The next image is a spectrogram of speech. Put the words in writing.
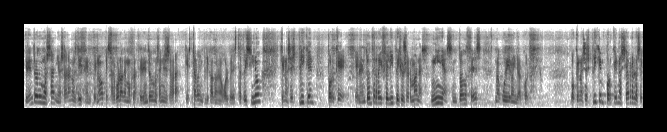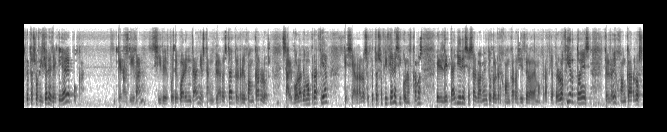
Y dentro de unos años, ahora nos dicen que no, que salvó la democracia, dentro de unos años se sabrá que estaba implicado en el golpe de Estado. Y si no, que nos expliquen por qué el entonces rey Felipe y sus hermanas, niñas entonces, no acudieron ya al colegio. O que nos expliquen por qué no se abren los secretos oficiales de aquella época que nos digan si después de 40 años tan claro está que el rey Juan Carlos salvó la democracia, que se abran los secretos oficiales y conozcamos el detalle de ese salvamento que el rey Juan Carlos hizo de la democracia. Pero lo cierto es que el rey Juan Carlos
